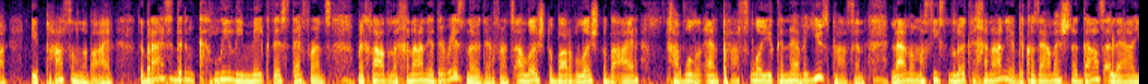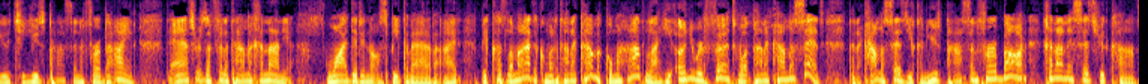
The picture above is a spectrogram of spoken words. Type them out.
a pasan labayit. The Braisa didn't clearly make this difference. Mechlad lechanania, there is no difference. Alosh nabar v'losh nabayit, chavulin and pasan you can never use pasan. Lama masis chanania, because our Mishnah does allow you to use pasan for a ba'ayit. The answer is a filatam chanania. Why did he not speak about a ba'ayit? Because lamada kumar tanakama kumahadla. He only referred to what Tanakama said. Tanakama says you can use pasan for a bar. Chanania says you can't.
